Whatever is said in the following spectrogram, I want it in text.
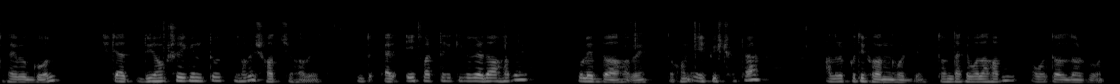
থাকবে গোল। সেটা দুই অংশই কিন্তু কী হবে? স্বচ্ছ হবে। কিন্তু আর এই পার্টটাকে কী করে দেওয়া হবে? প্রলেপ দেওয়া হবে। তখন এই পৃষ্ঠটা আলোর প্রতিফলন ঘটবে। তখন তাকে বলা হবে অবতল দর্পণ।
